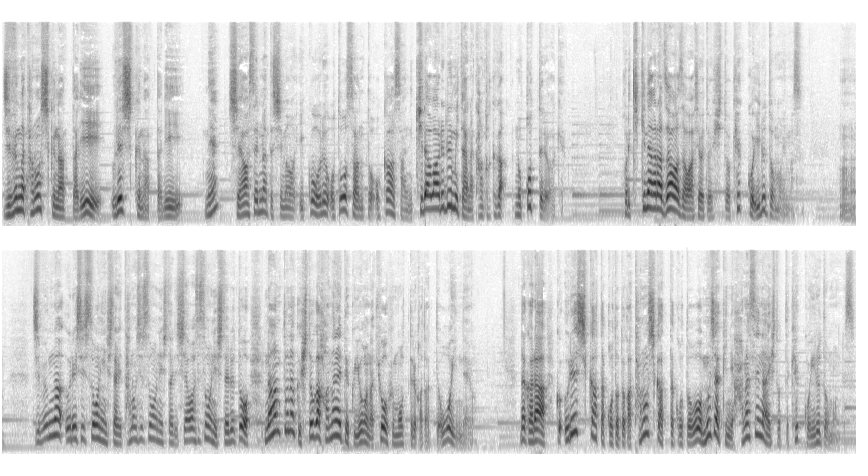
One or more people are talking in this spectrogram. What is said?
自分が楽しくなったり、嬉しくなったり、ね、幸せになってしまうイコールお父さんとお母さんに嫌われるみたいな感覚が残ってるわけ。これ聞きながらざわざわしてる人結構いると思います、うん、自分が嬉しそうにしたり楽しそうにしたり幸せそうにしてるとなんとなく人が離れていくような恐怖持ってる方って多いんだよ。だからこう嬉しかったこととか楽しかったことを無邪気に話せない人って結構いると思うんです。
